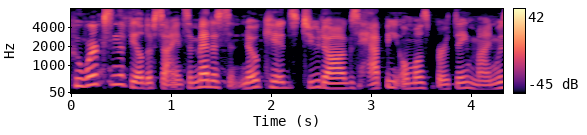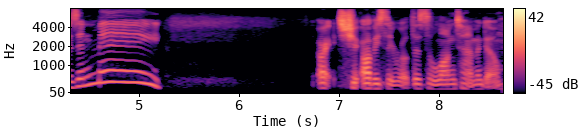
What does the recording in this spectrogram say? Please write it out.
who works in the field of science and medicine. No kids, two dogs, happy almost birthday. Mine was in May. All right, she obviously wrote this a long time ago.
